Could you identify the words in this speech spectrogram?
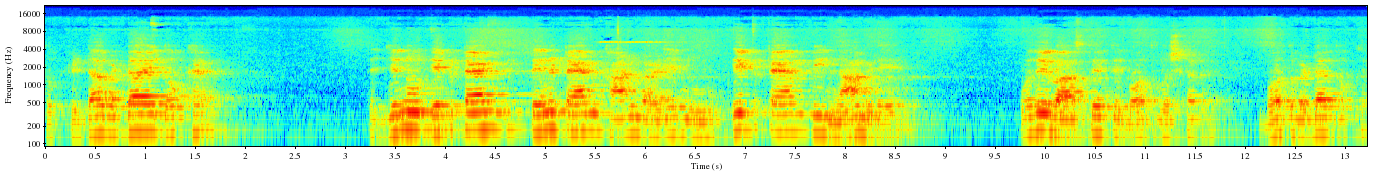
ਤੋ ਕਿੱਡਾ ਵੱਡਾ ਇਹ ਦੁੱਖ ਹੈ ਤੇ ਜਿਹਨੂੰ ਇੱਕ ਟਾਈਮ, ਤਿੰਨ ਟਾਈਮ ਖਾਣ ਵਾਲੇ ਨੂੰ ਇੱਕ ਟਾਈਮ ਵੀ ਨਾ ਮਿਲੇ, ਉਹਦੇ ਵਾਸਤੇ ਤੇ ਬਹੁਤ ਮੁਸ਼ਕਲ ਹੈ, ਬਹੁਤ ਵੱਡਾ ਦੁੱਖ ਹੈ।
